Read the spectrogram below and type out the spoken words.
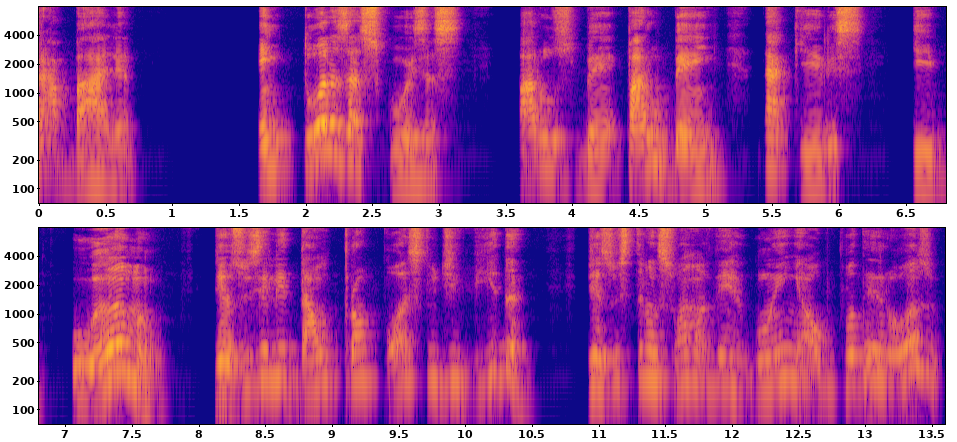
trabalha em todas as coisas para, os bem, para o bem daqueles que o amam. Jesus ele dá um propósito de vida. Jesus transforma a vergonha em algo poderoso.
